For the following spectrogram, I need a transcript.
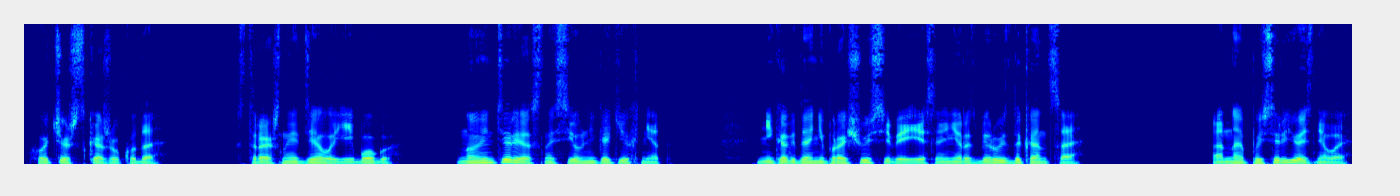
Хочешь, скажу, куда? Страшное дело, ей-богу. Но интересно, сил никаких нет. Никогда не прощу себя, если не разберусь до конца. Она посерьезнела.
